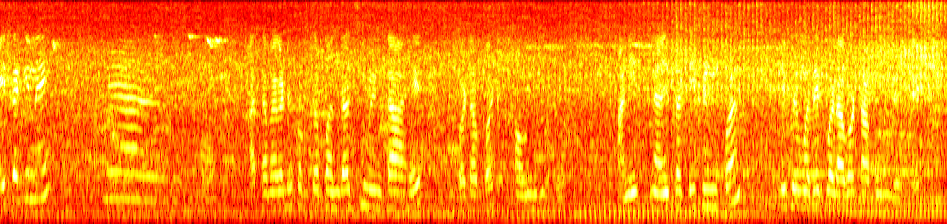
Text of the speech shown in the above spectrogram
येतं की नाही? आता माझ्याकडे फक्त पंधराच मिनटं आहेत. पटापट खाऊन घेतो. आणि ज्ञानेचा टिफिन पण टिफिनमध्ये पटापट टाकून देते.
